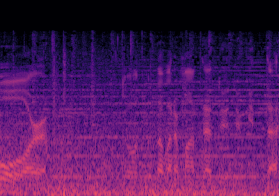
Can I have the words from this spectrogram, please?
4. Tuota varmaan täytyy tykittää.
